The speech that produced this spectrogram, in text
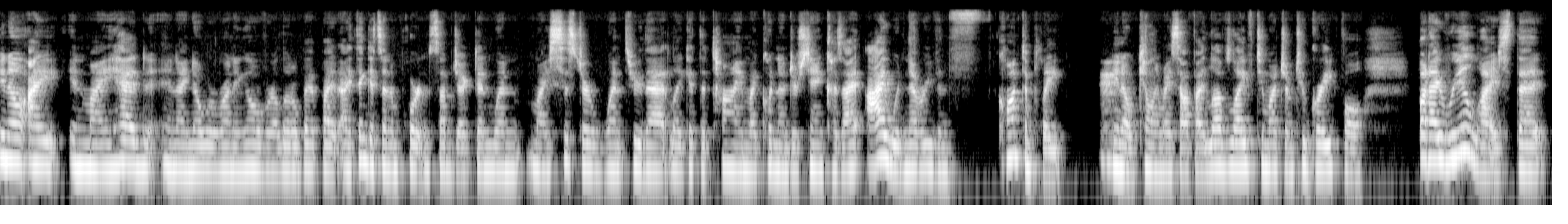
you know, I in my head, and I know we're running over a little bit, but I think it's an important subject. And when my sister went through that, like at the time, I couldn't understand because I I would never even contemplate, mm. you know, killing myself. I love life too much. I'm too grateful, but I realized that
